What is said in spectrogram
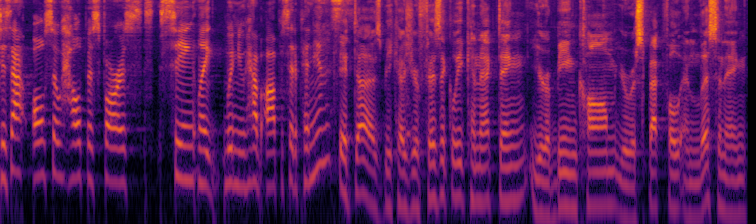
Does that also help as far as seeing, like, when you have opposite opinions? It does because you're physically connecting, you're being calm, you're respectful and listening,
